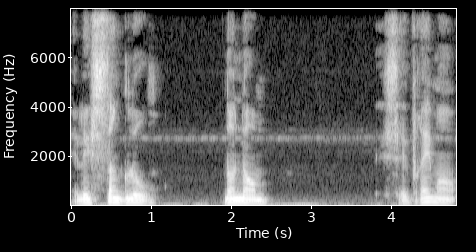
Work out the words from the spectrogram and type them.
et les sanglots d'un homme. C'est vraiment,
